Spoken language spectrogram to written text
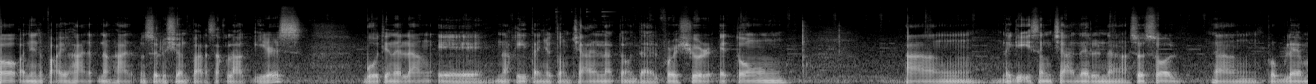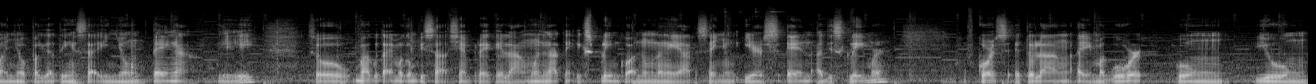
O kanina pa kayo hanap ng hanap ng solusyon para sa clogged ears. Buti na lang eh nakita nyo tong channel na to dahil for sure itong ang nag-iisang channel na so-solve ng problema nyo pagdating sa inyong tenga. Okay? So, bago tayo mag-umpisa, syempre, kailangan muna natin explain kung anong nangyayari sa inyong ears. And a disclaimer, of course, ito lang ay mag-work kung yung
